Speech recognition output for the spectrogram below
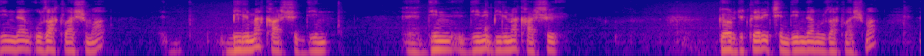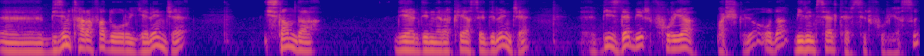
dinden uzaklaşma bilme karşı din e, din dini bilme karşı gördükleri için dinden uzaklaşma e, bizim tarafa doğru gelince İslam da diğer dinlere kıyas edilince e, bizde bir furya başlıyor. O da bilimsel tefsir furyası.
